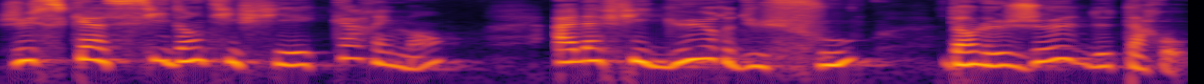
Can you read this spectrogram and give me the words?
jusqu'à s'identifier carrément à la figure du fou dans le jeu de tarot.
